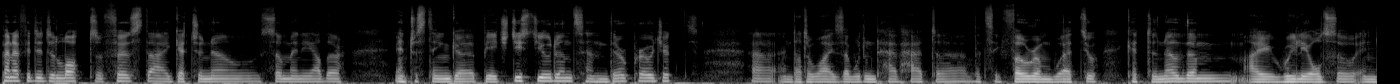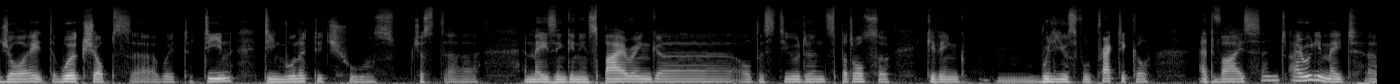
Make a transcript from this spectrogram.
benefited a lot. First, I get to know so many other interesting uh, PhD students and their projects. Uh, and otherwise, I wouldn't have had, uh, let's say, forum where to get to know them. I really also enjoyed the workshops uh, with Dean Dean Vuletic, who was just uh, amazing and inspiring uh, all the students, but also giving really useful practical advice. And I really made uh,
